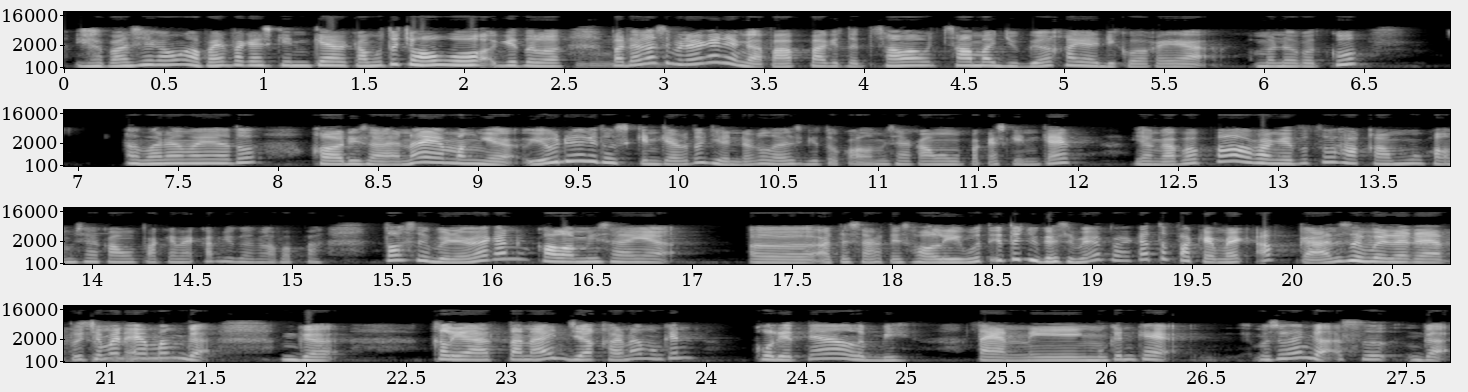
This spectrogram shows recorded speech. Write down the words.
ya apaan sih kamu ngapain pakai skincare kamu tuh cowok gitu loh Hmm. Padahal kan sebenarnya kan ya nggak apa-apa gitu. Sama sama juga kayak di Korea. Menurutku apa namanya tuh kalau di sana emang ya ya udah gitu skincare tuh genderless gitu. Kalau misalnya kamu mau pakai skincare ya nggak apa-apa orang itu tuh hak kamu. Kalau misalnya kamu pakai makeup juga nggak apa-apa. Toh sebenarnya kan kalau misalnya eh, artis-artis Hollywood itu juga sebenarnya mereka tuh pakai makeup kan sebenarnya Iya, tuh. Cuman sebenarnya. emang nggak nggak kelihatan aja karena mungkin kulitnya lebih tanning. Mungkin kayak maksudnya nggak nggak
